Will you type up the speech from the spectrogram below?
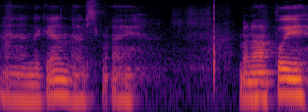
And again, that's my Monopoly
